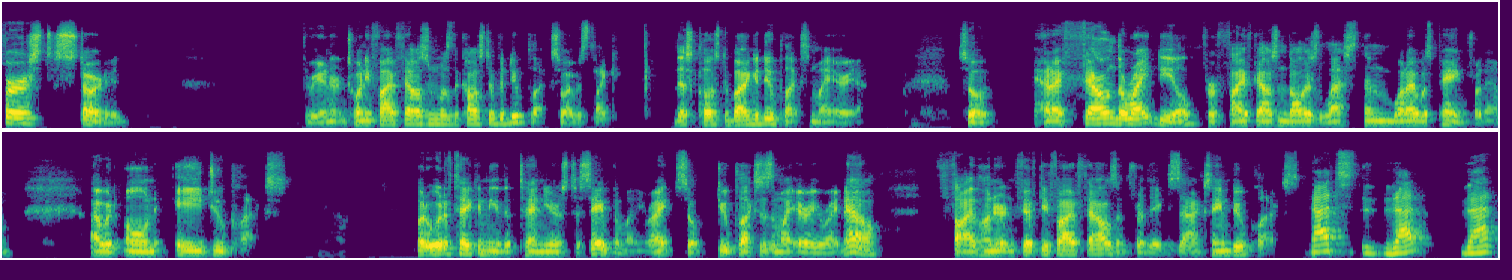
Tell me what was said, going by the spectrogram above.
first started, 325,000 was the cost of a duplex. So I was like this close to buying a duplex in my area. So had I found the right deal for $5,000 less than what I was paying for them, I would own a duplex but it would have taken me the 10 years to save the money, right? So duplexes in my area right now, 555,000 for the exact same duplex. That's that that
